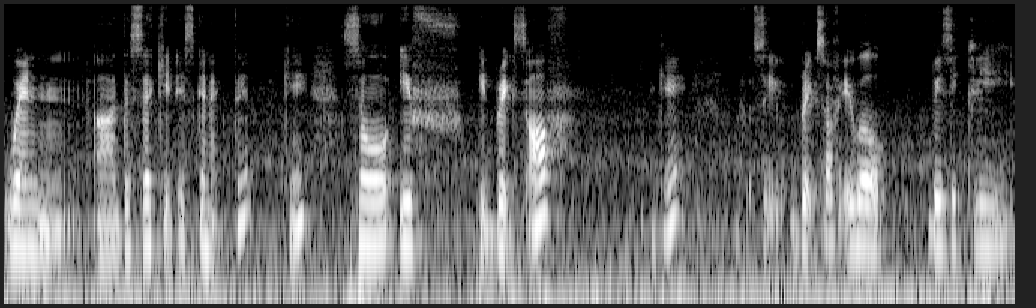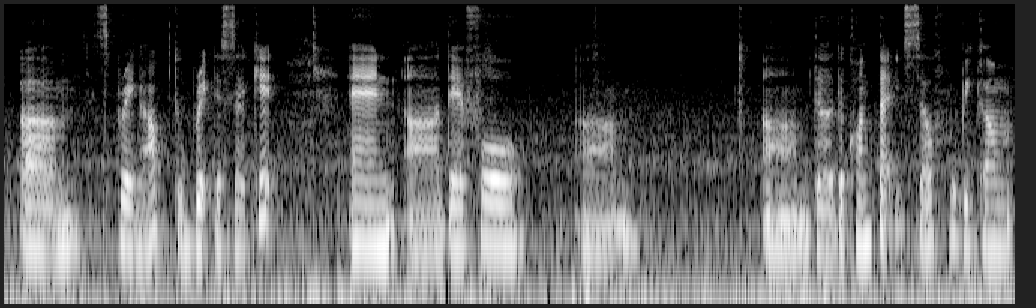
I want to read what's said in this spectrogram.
when uh, the circuit is connected okay? So if it breaks off okay? So it breaks off it will basically um, spring up to break the circuit. And uh, therefore um, um, the the contact itself will become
